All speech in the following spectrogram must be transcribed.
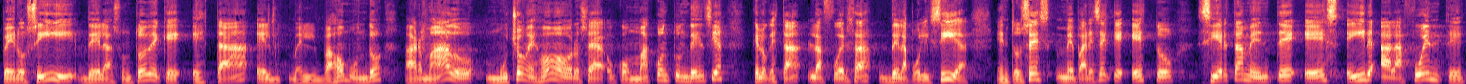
pero sí del asunto de que está el, bajo mundo armado mucho mejor, o sea, con más contundencia que lo que están las fuerzas de la policía. Entonces, me parece que esto ciertamente es ir a la fuente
